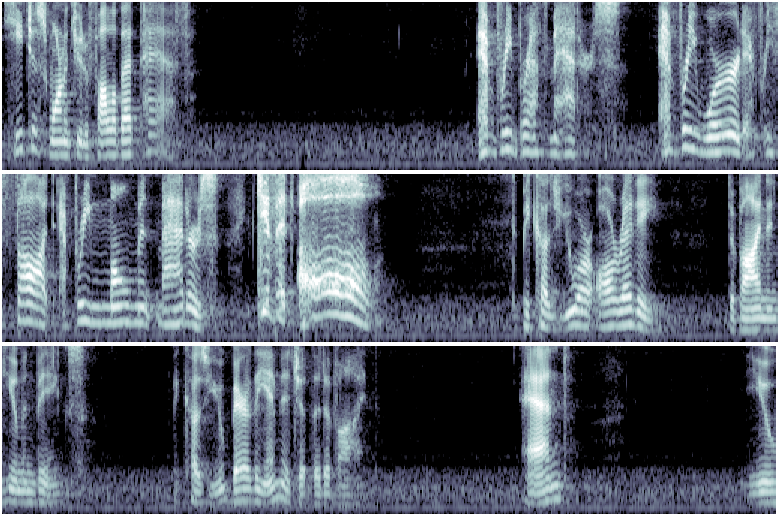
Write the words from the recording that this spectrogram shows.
he just wanted you to follow that path? Every breath matters. Every word, every thought, every moment matters. Give it all. Because you are already divine and human beings. Because you bear the image of the divine. And you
